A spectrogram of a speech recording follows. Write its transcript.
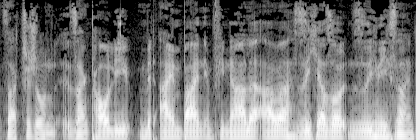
sagte schon, St. Pauli mit einem Bein im Finale, aber sicher sollten sie sich nicht sein.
